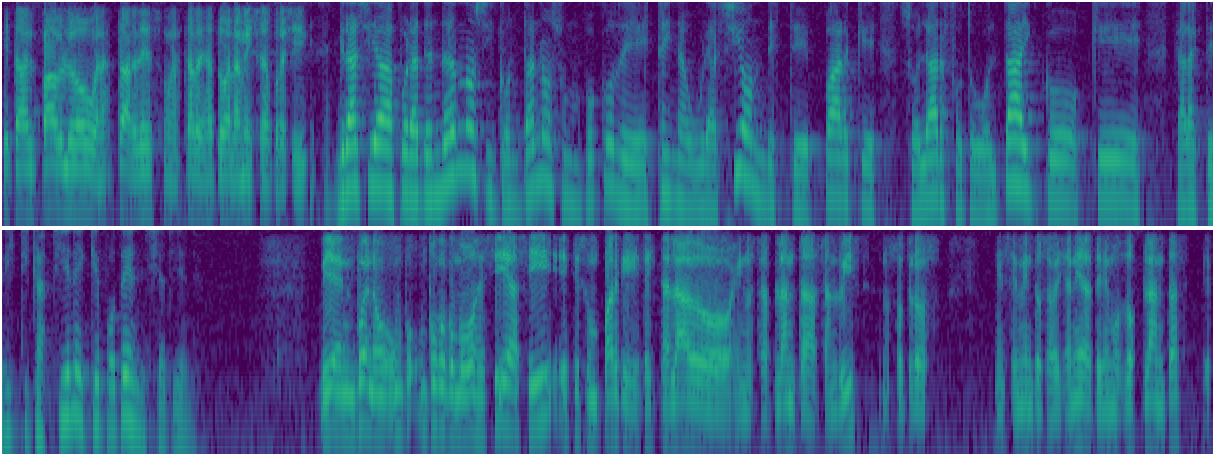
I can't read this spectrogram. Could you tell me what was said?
¿Qué tal, Pablo? Buenas tardes. Buenas tardes a toda la mesa por allí. Gracias por atendernos y contanos un poco de esta inauguración de este parque solar fotovoltaico, qué características tiene y qué potencia tiene. Bien, bueno, un, poco como vos decías, sí, este es un parque que está instalado en nuestra planta San Luis. Nosotros en Cementos Avellaneda tenemos dos plantas de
